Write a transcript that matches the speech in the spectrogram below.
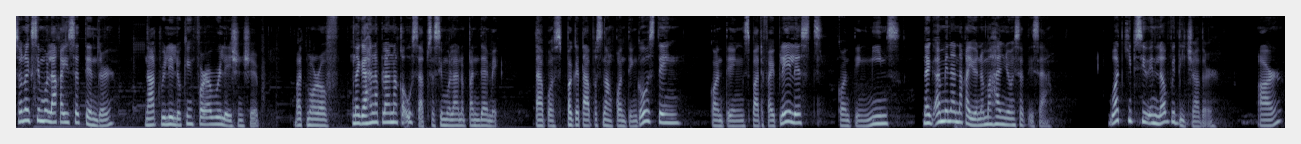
So nagsimula kayo sa Tinder, not really looking for a relationship, but more of naghahanap lang ng kausap sa simula ng pandemic. Tapos pagkatapos ng konting ghosting, konting Spotify playlists, konting memes, nag-amina na kayo na mahal niyo isa't isa. What keeps you in love with each other? R?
